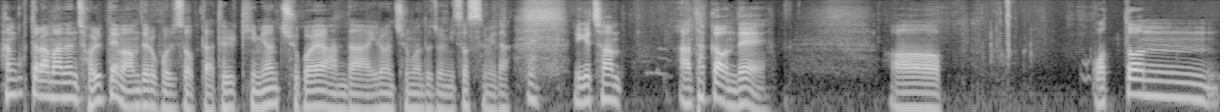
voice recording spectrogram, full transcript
한국 드라마는 절대 마음대로 볼 수 없다. 들키면 죽어야 한다. 이런 증언도 좀 있었습니다. 이게 참 안타까운데 어 어떤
